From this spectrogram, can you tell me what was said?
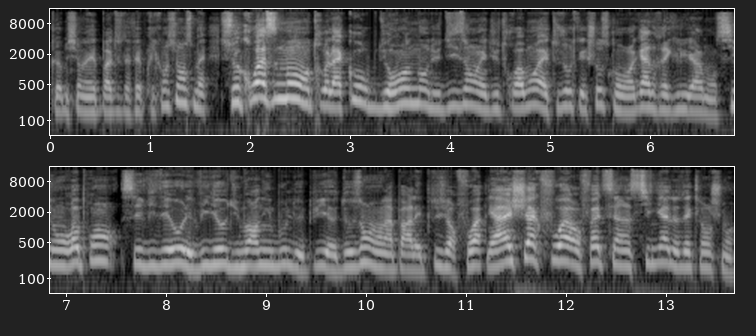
comme si on n'avait pas tout à fait pris conscience, mais ce croisement entre la courbe du rendement du 10 ans et du 3 mois est toujours quelque chose qu'on regarde régulièrement. Si on reprend ces vidéos, les vidéos du Morning Bull depuis euh, deux ans, on en a parlé plusieurs fois, et à chaque fois, en fait, c'est un signal de déclenchement.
